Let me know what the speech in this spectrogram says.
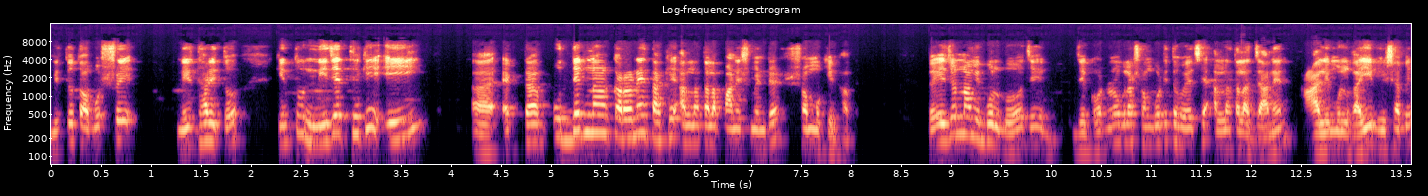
মৃত্যু তো অবশ্যই নির্ধারিত। কিন্তু নিজের থেকে এই একটা উদ্বেগ নেওয়ার কারণে তাকে আল্লাহ তাআলা পানিশমেন্ট এর সম্মুখীন হবে। তো এজন্য আমি বলব যে, যে ঘটনাগুলা সংঘটিত হয়েছে আল্লাহ তাআলা জানেন, আলিমুল গায়ব হিসাবে।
